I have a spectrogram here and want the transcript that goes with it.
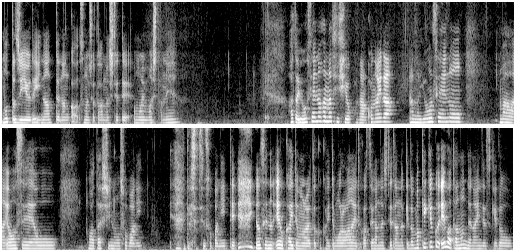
もっと自由でいいなってなんかその人と話してて思いましたね。あと妖精の話しようかな。この間あの妖精のまあ妖精を私のそばに 私たちのそばにいて妖精の絵を描いてもらうとか描いてもらわないとかそういう話してたんだけど、まあ、結局絵は頼んでないんですけど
